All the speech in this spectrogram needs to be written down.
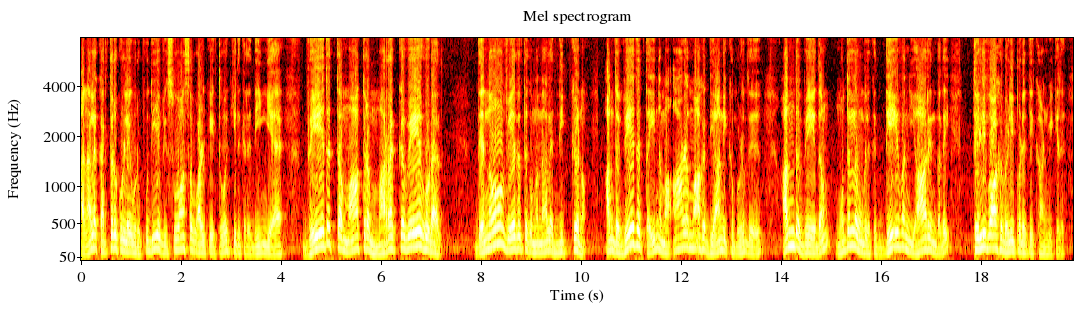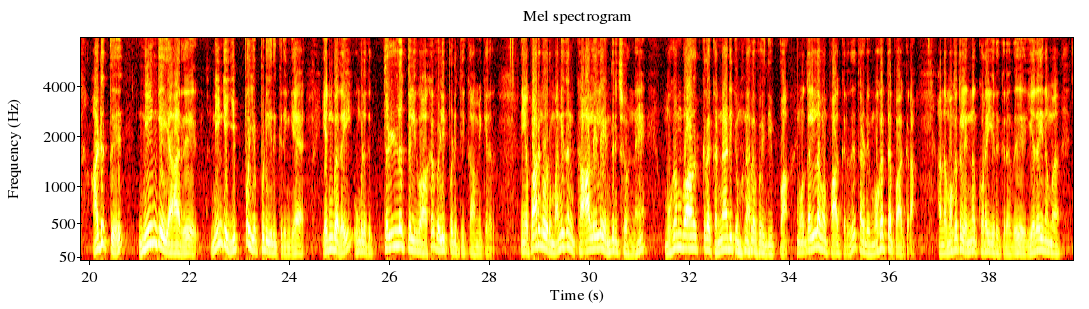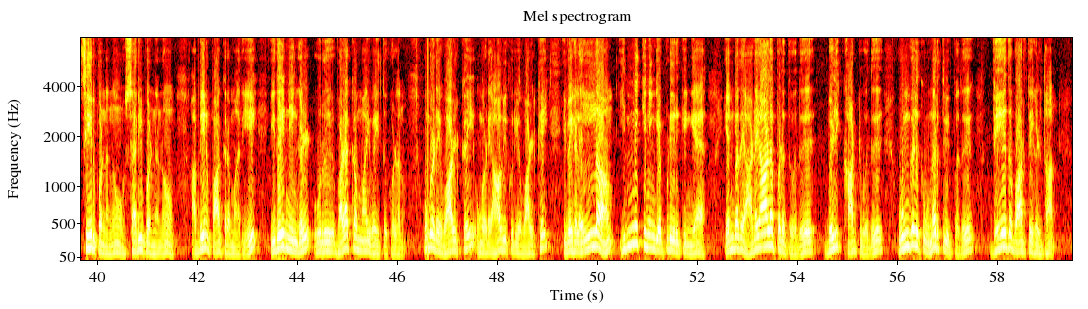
அதனால் கர்த்தருக்குள்ளே ஒரு புதிய விசுவாச வாழ்க்கையை துவக்கி இருக்கிற நீங்கள் வேதத்தை மாத்திரம் மறக்கவே கூடாது. தினம் வேதத்துக்கு முன்னால் நிற்கணும் அந்த வேதத்தை நம்ம ஆழமாக தியானிக்கும் பொழுது அந்த வேதம் முதல்ல உங்களுக்கு தேவன் யார் என்பதை தெளிவாக வெளிப்படுத்தி காண்பிக்குது. அடுத்து நீங்கள் யாரு? நீங்க இப்போ எப்படி இருக்கிறீங்க என்பதை உங்களுக்கு தெள்ள தெளிவாக வெளிப்படுத்தி காமிக்கிறது. நீங்க பாருங்க ஒரு மனிதன் காலையில எந்திரிச்ச உடனே முகம் பார்க்கிற கண்ணாடிக்கு முன்னால் போய் நிற்பான் முதல்ல அவன் பார்க்கறது தன்னுடைய முகத்தை பார்க்குறான். அந்த முகத்தில் என்ன குறை இருக்கிறது? எதை நம்ம சீர் பண்ணணும் சரி பண்ணணும் அப்படின்னு பார்க்குற மாதிரி இதை நீங்கள் ஒரு வழக்கமாய் வைத்து கொள்ளணும். உங்களுடைய வாழ்க்கை உங்களுடைய ஆவிக்குரிய வாழ்க்கை இவைகள் எல்லாம் இன்னைக்கு நீங்கள் எப்படி இருக்கீங்க என்பதை அடையாளப்படுத்துவது வெளிக்காட்டுவது உங்களுக்கு உணர்த்துவிப்பது வேத வார்த்தைகள் தான்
